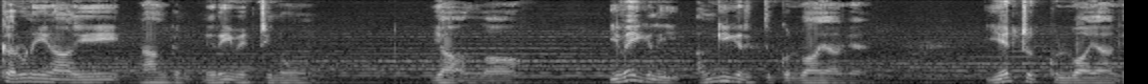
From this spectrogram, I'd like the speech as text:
கருணையினாலே நாங்கள் நிறைவேற்றினோம். யா அல்லாஹ் இவைகளை அங்கீகரித்துக் கொள்வாயாக ஏற்றுக்கொள்வாயாக.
